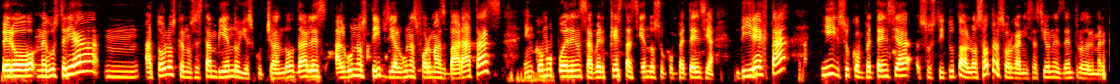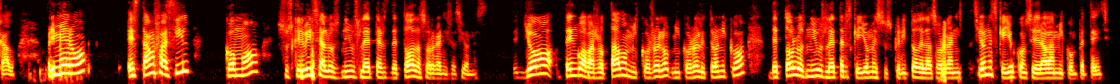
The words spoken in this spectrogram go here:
Pero me gustaría mm, a todos los que nos están viendo y escuchando darles algunos tips y algunas formas baratas en cómo pueden saber qué está haciendo su competencia directa y su competencia sustituta a las otras organizaciones dentro del mercado. Primero, es tan fácil como suscribirse a los newsletters de todas las organizaciones yo tengo abarrotado mi correo, mi correo electrónico de todos los newsletters que yo me he suscrito de las organizaciones que yo consideraba mi competencia,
